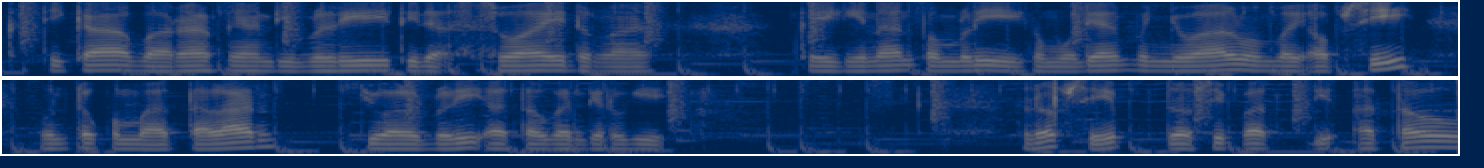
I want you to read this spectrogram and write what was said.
ketika barang yang dibeli tidak sesuai dengan keinginan pembeli. Kemudian penjual memberi opsi untuk pembatalan jual beli atau ganti rugi. Dropship, dropship atau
